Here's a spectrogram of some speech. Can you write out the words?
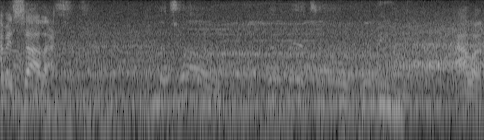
Mohamed Salah. Number 12, Roberto Firmino. Allen.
